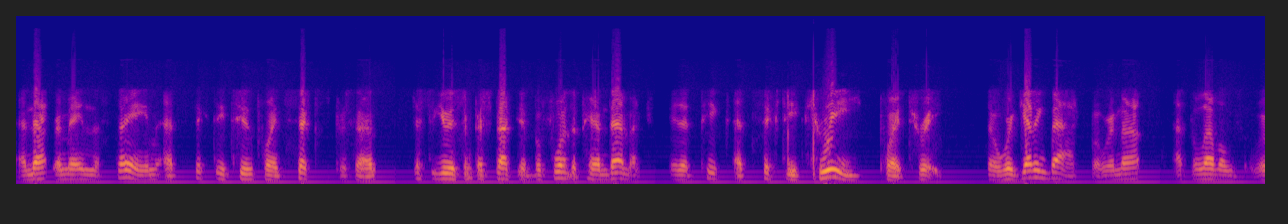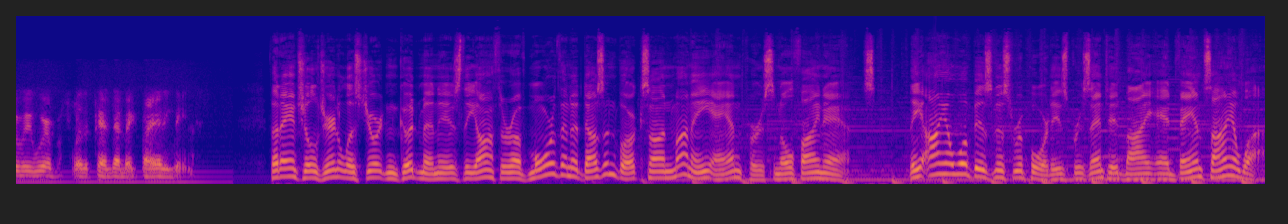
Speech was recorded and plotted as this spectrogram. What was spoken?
and that remained the same at 62.6%. Just to give you some perspective, before the pandemic, it had peaked at 63.3. So we're getting back, but we're not at the levels where we were before the pandemic by any means. Financial journalist Jordan Goodman is the author of more than a dozen books on money and personal finance. The Iowa Business Report is presented by Advance Iowa,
